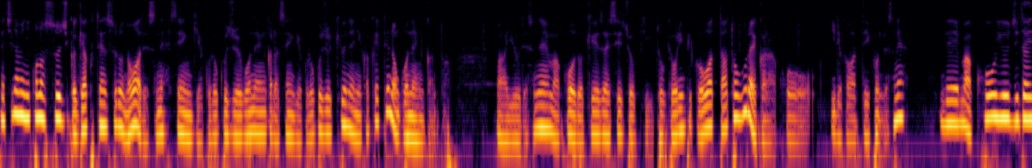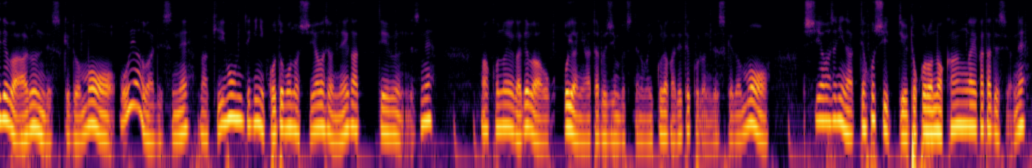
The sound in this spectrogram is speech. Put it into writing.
でちなみにこの数字が逆転するのはですね、1965年から1969年にかけての5年間と。まあ、いうですね、まあ、高度経済成長期、東京オリンピックが終わった後ぐらいから、こう、入れ替わっていくんですね。で、まあ、こういう時代ではあるんですけども、親はですね、まあ、基本的に子供の幸せを願っているんですね。まあ、この映画では親にあたる人物っていうのもいくらか出てくるんですけども、幸せになってほしいっていうところの考え方ですよね。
